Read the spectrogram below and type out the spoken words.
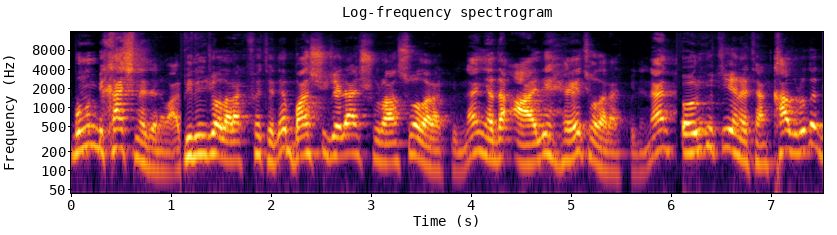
Bunun birkaç nedeni var. Birinci olarak FETÖ'de Başyüceler Şurası olarak bilinen ya da aile heyet olarak bilinen örgütü yöneten kadroda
